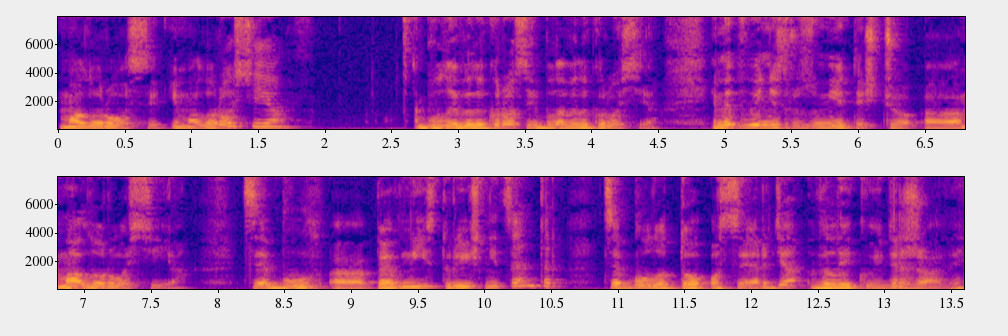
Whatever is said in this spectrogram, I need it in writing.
малороси і Малоросія, були Великороси і була Великоросія. І ми повинні зрозуміти, що е, Малоросія це був е, певний історичний центр, це було то осердя великої держави.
